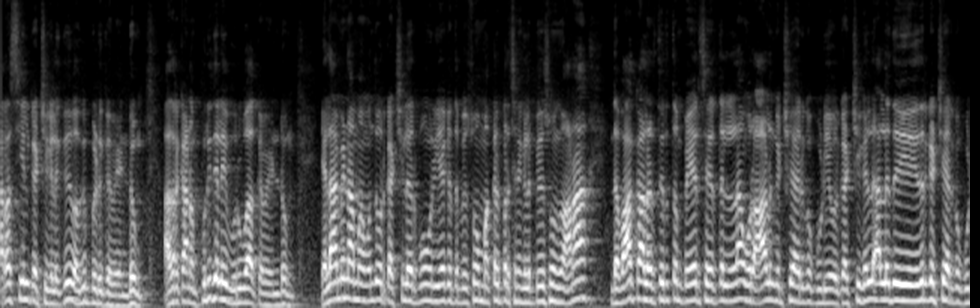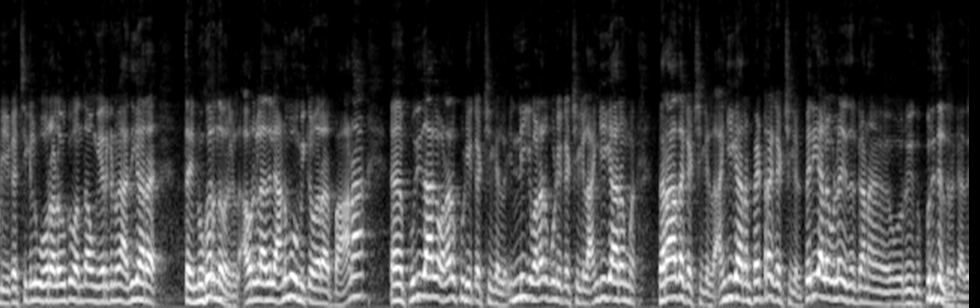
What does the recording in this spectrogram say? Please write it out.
அரசியல் கட்சிகளுக்கு வகுப்பெடுக்க வேண்டும். அதற்கான புரிதலை உருவாக்க வேண்டும். எல்லாமே நாம் வந்து ஒரு கட்சியில் இருப்போம் ஒரு இயக்கத்தை பேசுவோம் மக்கள் பிரச்சனைகளை பேசுவோம். ஆனால் இந்த வாக்காளர் திருத்தம் பெயர் சேர்த்தலெல்லாம் ஒரு ஆளுங்கட்சியாக இருக்கக்கூடிய ஒரு கட்சிகள் அல்லது எதிர்க்கட்சியாக இருக்கக்கூடிய கட்சிகள் ஓரளவுக்கு வந்து அவங்க ஏற்கனவே அதிகாரத்தை நுகர்ந்தவர்கள். அவர்கள் அதில் அனுபவமிக்கவராக இருப்பாங்க. ஆனால் புதிதாக வளரக்கூடிய கட்சிகள் இன்றைக்கி வளரக்கூடிய கட்சிகள் அங்கீகாரம் பெறாத கட்சிகள் அங்கீகாரம் பெற்ற கட்சிகள் பெரிய அளவில் இதற்கான ஒரு இது புரிதல் இருக்காது.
